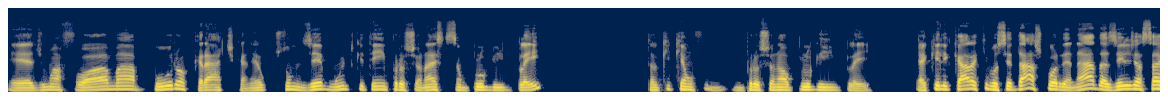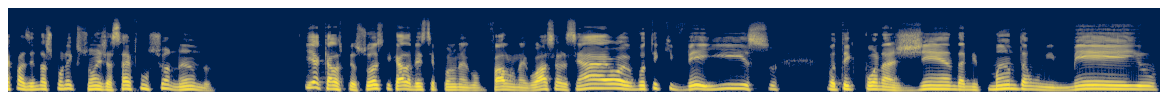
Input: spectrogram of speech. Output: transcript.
é, de uma forma burocrática. Né? Eu costumo dizer muito que tem profissionais que são plug and play. Então, o que é um, um profissional plug and play? É aquele cara que você dá as coordenadas, ele já sai fazendo as conexões, já sai funcionando. E aquelas pessoas que cada vez que você põe um negócio, fala um negócio, elas assim, ah, eu vou ter que ver isso, vou ter que pôr na agenda, me manda um e-mail.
